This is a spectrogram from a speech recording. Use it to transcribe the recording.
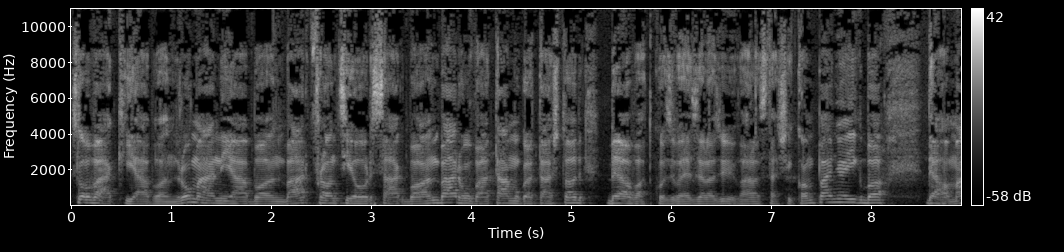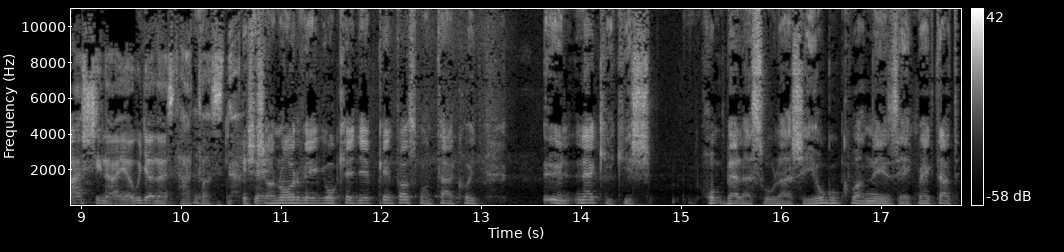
Szlovákiában, Romániában, bár Franciaországban, bárhová támogatást ad, beavatkozva ezzel az ő választási kampányaikba, de ha más csinálja ugyanezt, hát azt nem. És, és a norvégok egyébként azt mondták, hogy ő, nekik is beleszólási joguk van, nézzék meg. Tehát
